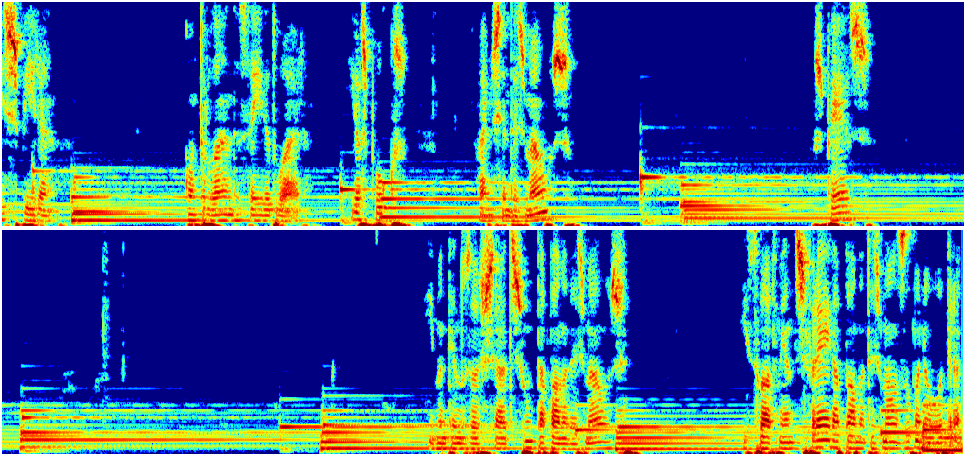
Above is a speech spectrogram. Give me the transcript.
expira, controlando a saída do ar. E aos poucos vai mexendo as mãos, pés, e mantendo os olhos fechados junto à palma das mãos. E suavemente esfrega a palma das mãos uma na outra.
